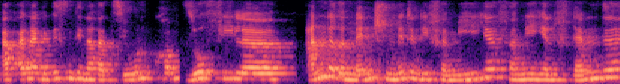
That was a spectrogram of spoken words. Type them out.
Ab einer gewissen Generation kommen so viele andere Menschen mit in die Familie, Familienfremde,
